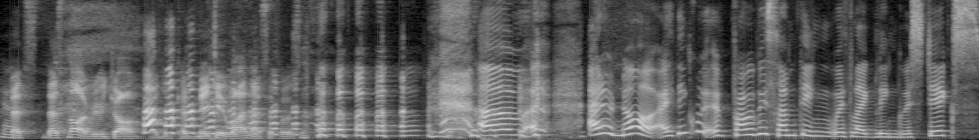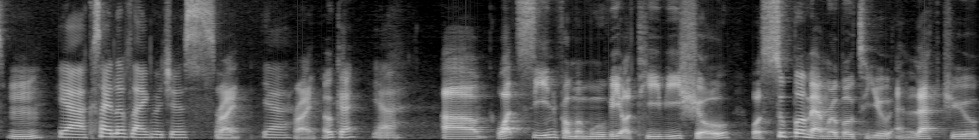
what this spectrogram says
Yeah. That's that's not a real job, but you can make it one, I suppose. um, I don't know. I think probably something with like linguistics. Yeah, because I love languages. so, Mm. Right. Yeah. right. Okay. Yeah. Uh, what scene from a movie or TV show was super memorable to you and left you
